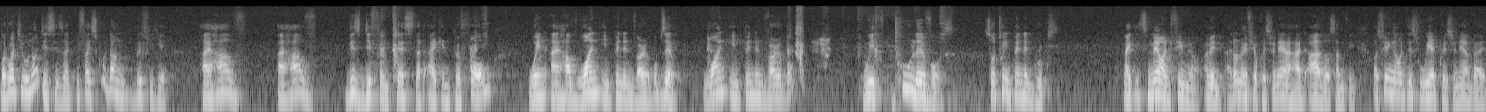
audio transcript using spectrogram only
but what you will notice is that if I scroll down briefly here, I have, I have these different tests that I can perform when I have one independent variable. Observe, one independent variable with two levels, so two independent groups. Like it's male and female. I mean, I don't know if your questionnaire had other or something. I was filling out this weird questionnaire by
